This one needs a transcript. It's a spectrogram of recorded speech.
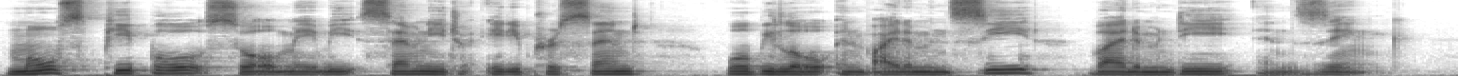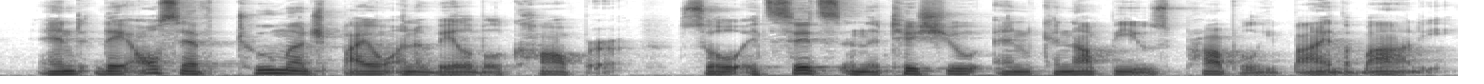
most people, so maybe 70 to 80%, will be low in vitamin C, vitamin D, and zinc. And they also have too much biounavailable copper, so it sits in the tissue and cannot be used properly by the body.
